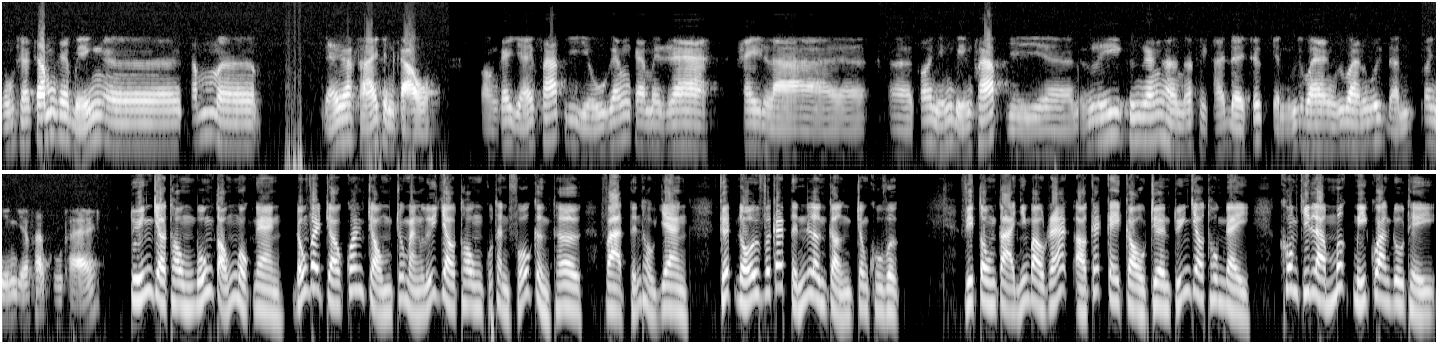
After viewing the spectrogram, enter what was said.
cũng sẽ cấm cái biển uh, cấm uh, để rác thải trên cầu còn cái giải pháp ví dụ gắn camera hay là uh, có những biện pháp gì uh, xử lý cứng rắn hơn nữa thì phải đề xuất trình ủy ban ủy ban quyết định có những giải pháp cụ thể Tuyến giao thông 4 tổng 1 ngàn đóng vai trò quan trọng trong mạng lưới giao thông của thành phố Cần Thơ và tỉnh Hậu Giang, kết nối với các tỉnh lân cận trong khu vực. Việc tồn tại những bao rác ở các cây cầu trên tuyến giao thông này không chỉ là mất mỹ quan đô thị,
